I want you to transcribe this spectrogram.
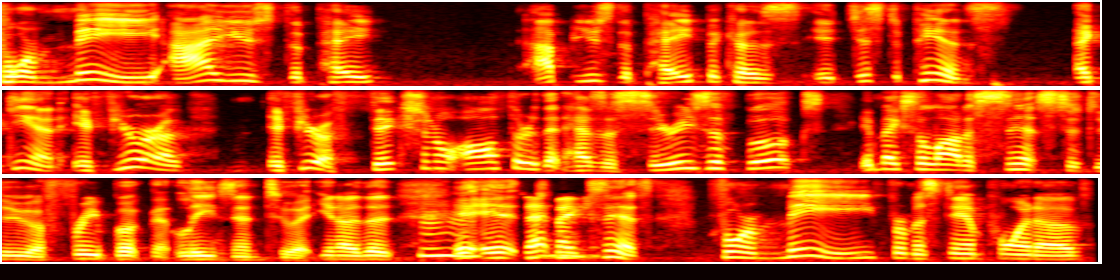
For me, I used the paid. I use the paid because it just depends. Again, if you're a if you're a fictional author that has a series of books, it makes a lot of sense to do a free book that leads into it. You know, that mm-hmm. it, it, that makes sense. For me, from a standpoint of,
